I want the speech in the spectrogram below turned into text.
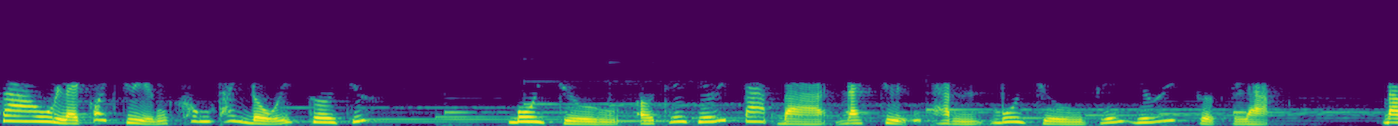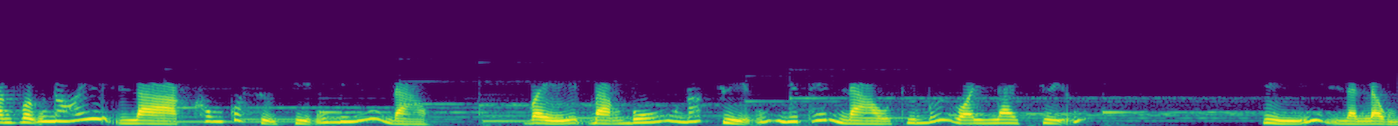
Sao lại có chuyện không thay đổi cơ chứ? Môi trường ở thế giới ta bà đã chuyển thành môi trường thế giới cực lạc. Bạn vẫn nói là không có sự chuyển biến nào vậy bạn muốn nó chuyển như thế nào thì mới gọi là chuyển? Chỉ là lòng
